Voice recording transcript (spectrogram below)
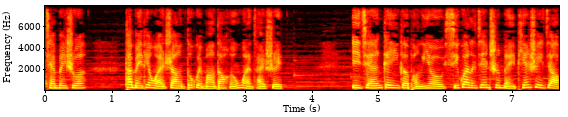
前辈说，他每天晚上都会忙到很晚才睡，以前跟一个朋友习惯了坚持每天睡觉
